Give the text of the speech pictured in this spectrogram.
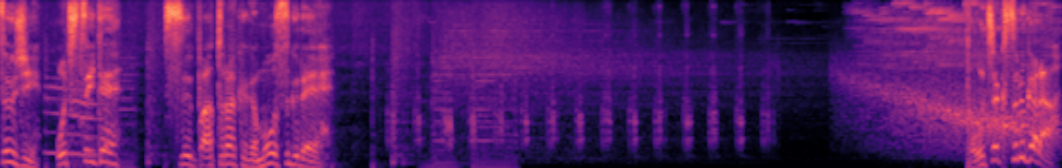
スージー、落ち着いて。スーパートラックがもうすぐで。到着するから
